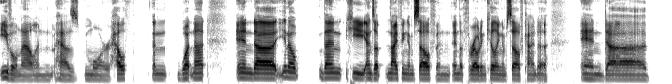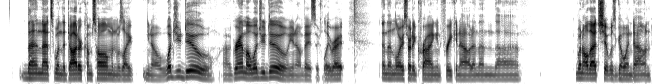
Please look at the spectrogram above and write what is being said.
evil now and has more health and whatnot. And, uh, you know, then he ends up knifing himself and in the throat and killing himself, kind of. And uh, then that's when the daughter comes home and was like, you know, what'd you do? Uh, Grandma, what'd you do? You know, basically, right? And then Laurie started crying and freaking out. And then uh, when all that shit was going down,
